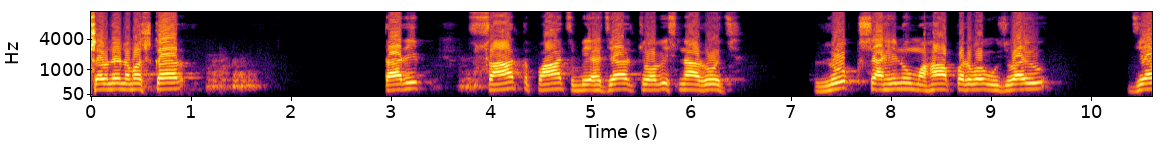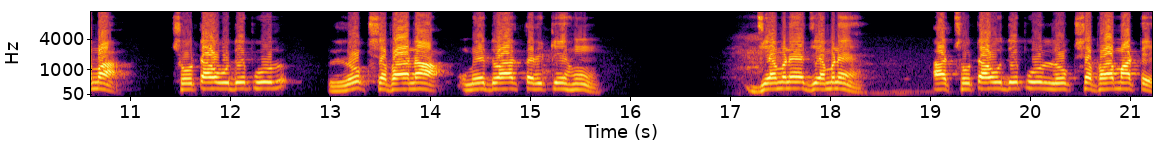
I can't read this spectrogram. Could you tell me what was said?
સૌને નમસ્કાર. તારીખ સાત પાંચ બે હજાર ચોવીસના રોજ લોકશાહીનું મહાપર્વ ઉજવાયું, જેમાં છોટાઉદેપુર લોકસભાના ઉમેદવાર તરીકે હું, જેમણે જેમણે આ છોટાઉદેપુર લોકસભા માટે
